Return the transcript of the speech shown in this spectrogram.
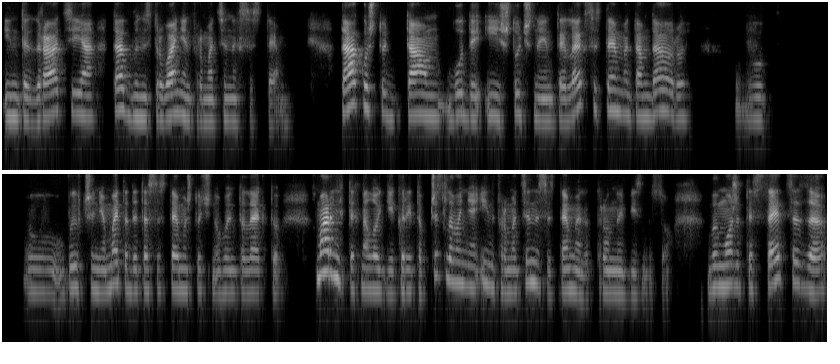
інтеграція та адміністрування інформаційних систем. Також там буде і штучний інтелект системи, там да, в- вивчення методи та системи штучного інтелекту, хмарних технологій грит і інформаційні системи електронного бізнесу. Ви можете все це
